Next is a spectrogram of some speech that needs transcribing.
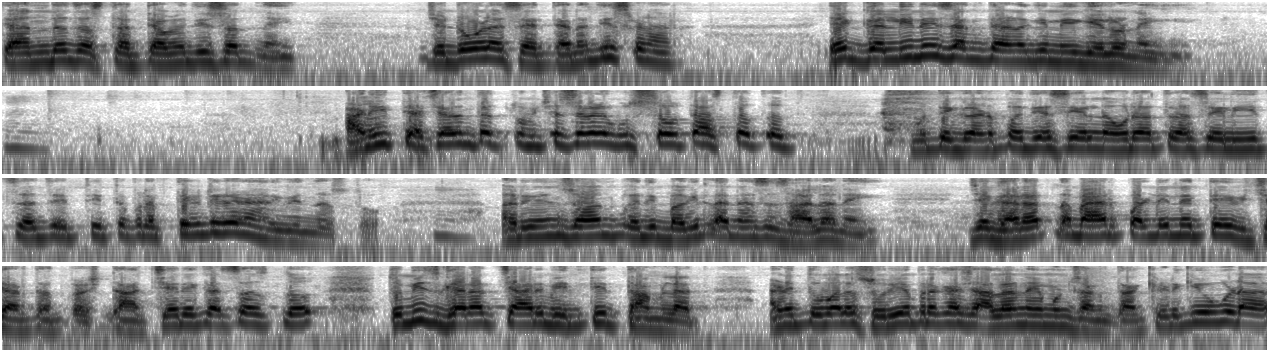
ते अंधच असतात त्यामुळे दिसत नाही. जे डोळेच आहेत त्यांना दिसणार. एक गल्ली नाही सांगता येणार की मी गेलो नाही आणि त्याच्यानंतर तुमचे सगळे उत्सव तर असतातच. मग ते गणपती असेल नवरात्र असेल ईद तिथं प्रत्येक ठिकाणी अरविंद असतो. अरविंद सावंत कधी बघितला नाही असं झालं नाही. जे घरातनं बाहेर पडले नाही ते विचारतात प्रश्न. आश्चर्य कसं असतं? तुम्हीच घरात चार भिंतीत थांबलात आणि तुम्हाला सूर्यप्रकाश आला नाही म्हणून सांगता. खिडकी उघडा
